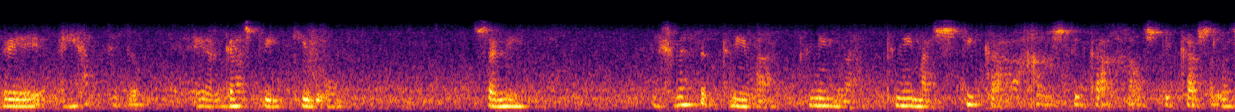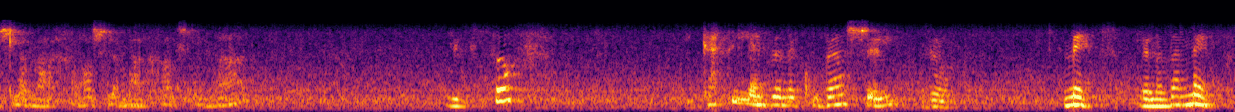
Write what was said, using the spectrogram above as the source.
והיה פתאום, הרגשתי כאילו שאני נכנסת פנימה, פנימה, פנימה, שתיקה אחר שתיקה אחר שתיקה של השלמה, אחר השלמה, אחר השלמה. לבסוף הגעתי לאיזה נקודה של, זהו, מת, בן אדם מת.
